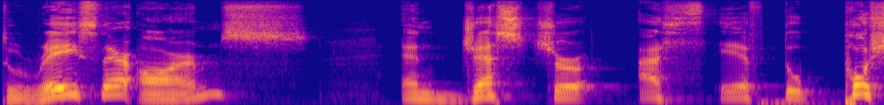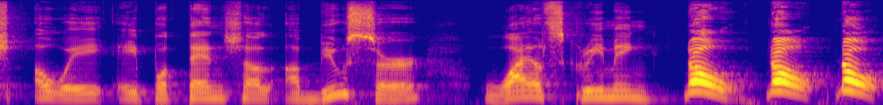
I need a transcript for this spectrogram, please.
to raise their arms and gesture as if to push away a potential abuser while screaming, No, no, no.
